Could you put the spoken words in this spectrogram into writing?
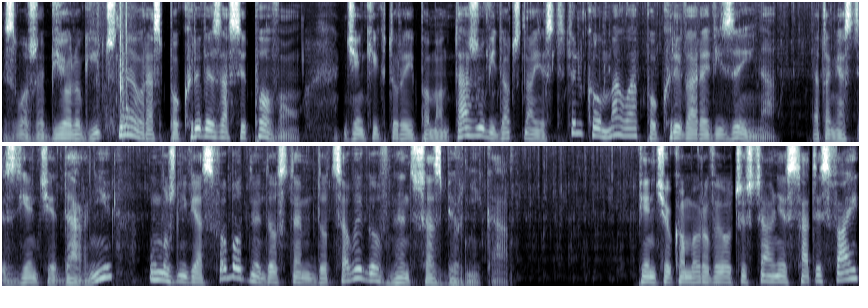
złoże biologiczne oraz pokrywę zasypową, dzięki której po montażu widoczna jest tylko mała pokrywa rewizyjna. Natomiast zdjęcie darni umożliwia swobodny dostęp do całego wnętrza zbiornika. Pięciokomorowe oczyszczalnie Satisfy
